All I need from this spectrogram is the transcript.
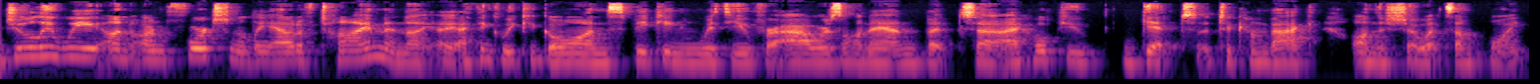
Julie, we un- unfortunately out of time, and I, I, think we could go on speaking with you for hours on end, but uh, I hope you get to come back on the show at some point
